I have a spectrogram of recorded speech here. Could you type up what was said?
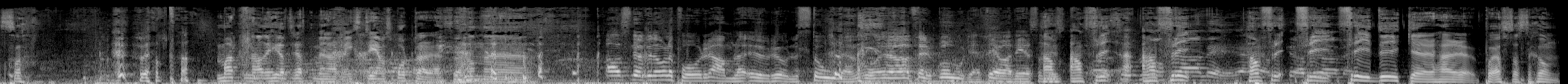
Så. Martin hade helt rätt med det här med extremsportare för han... Eh, Ja, snubben håller på att ramla ur rullstolen och över bordet. Det var det som... han, han, fri, han, fri, han fri, fri, fridyker här på Östra station.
